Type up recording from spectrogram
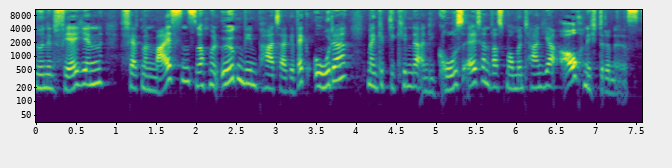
Nur in den Ferien fährt man meistens noch mal irgendwie ein paar Tage weg oder man gibt die Kinder an die Großeltern, was momentan ja auch nicht drin ist.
